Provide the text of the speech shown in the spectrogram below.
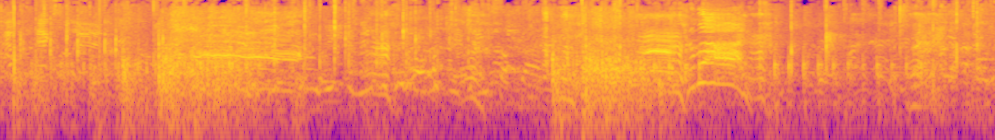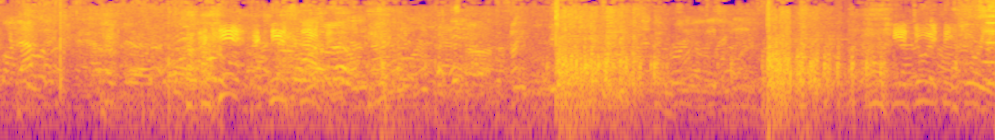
That was excellent. I can't, I can't stop it. Can't do anything for you.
